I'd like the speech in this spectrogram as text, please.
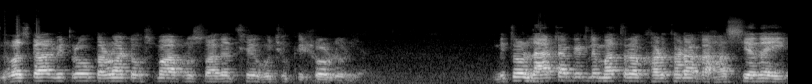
નમસ્કાર મિત્રો, કરુણા ટોક્સમાં આપનું સ્વાગત છે. હું છું કિશોર ડોડિયા. મિત્રો, નાટક એટલે માત્ર ખડખડાટ હાસ્ય નહીં,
